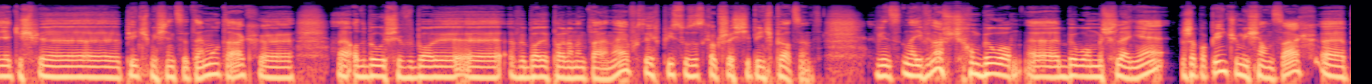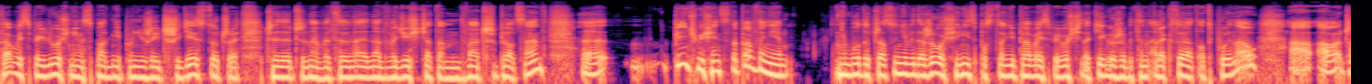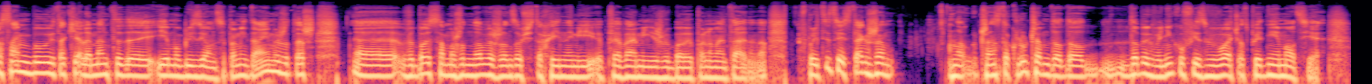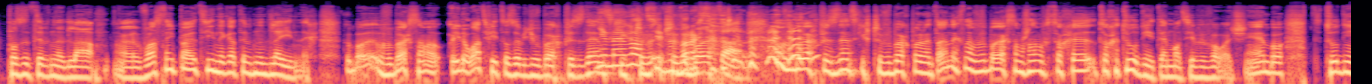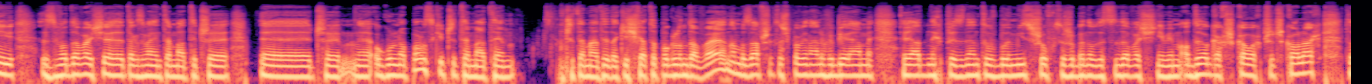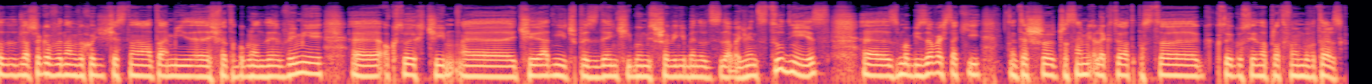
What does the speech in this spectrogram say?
jakieś e, 5 miesięcy temu, tak, e, e, odbyły się wybory, wybory parlamentarne, w których PiS uzyskał 35%. Więc naiwnością było, było myślenie, że po pięciu miesiącach Prawo i Sprawiedliwość nie wiem, spadnie poniżej 30 czy, czy, czy nawet na 20, tam 2-3%. E, Pięć miesięcy naprawdę nie, nie było do czasu, nie wydarzyło się nic po stronie Prawa i Sprawiedliwości takiego, żeby ten elektorat odpłynął, a, a czasami były takie elementy je mobilizujące. Pamiętajmy, że też e, wybory samorządowe rządzą się trochę innymi prawami niż wybory parlamentarne. No, w polityce jest tak, że no, często kluczem do, do dobrych wyników jest wywołać odpowiednie emocje. Pozytywne dla e, własnej partii, negatywne dla innych. W wyborach o ile łatwiej to zrobić w wyborach prezydenckich, Nie ma emocji czy, w czy wyborach wyborach, tak, no, w wyborach prezydenckich czy w wyborach parlamentarnych, no w wyborach samorządowych trochę, trochę trudniej te emocje wywołać, nie? bo trudniej zwodować e, tak zwane tematy, czy, e, czy ogólnopolskie, czy tematy czy tematy takie światopoglądowe, no bo zawsze ktoś powie, no ale wybieramy radnych, prezydentów, burmistrzów, którzy będą decydować, nie wiem, o drogach, szkołach, przedszkolach, to dlaczego wy nam wychodzicie z tematami e, światopoglądowymi, e, o których ci, e, ci radni, czy prezydenci, burmistrzowie nie będą decydować, więc trudniej jest zmobilizować taki też czasami elektorat, który głosuje na Platformę Obywatelską.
